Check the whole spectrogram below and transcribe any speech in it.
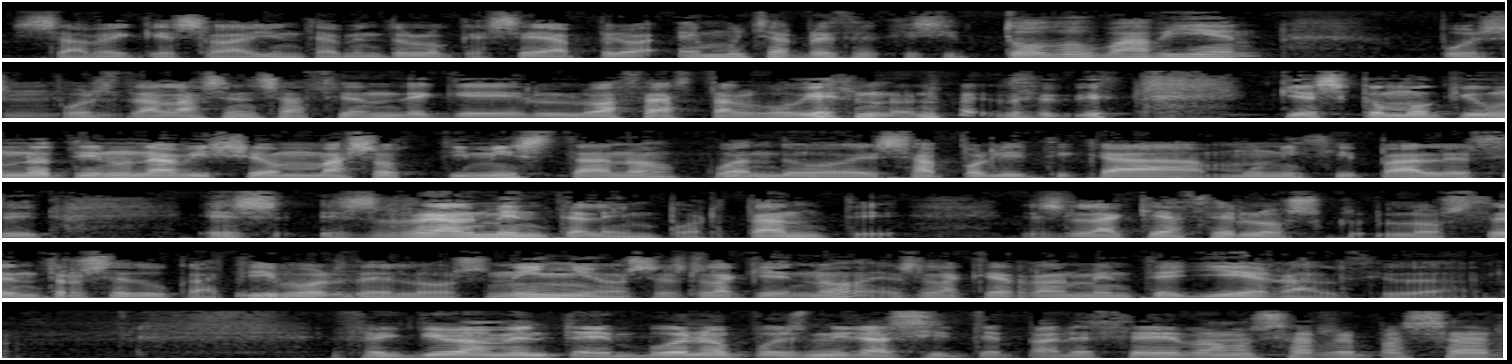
sabe que es el ayuntamiento lo que sea, pero hay muchas veces que si todo va bien, pues, pues da la sensación de que lo hace hasta el gobierno, ¿no? Es decir, que es como que uno tiene una visión más optimista, ¿no? Cuando esa política municipal, es decir, es, es realmente la importante, es la que hace los, los centros educativos de los niños, es la que, ¿no? Es la que realmente llega al ciudadano. Efectivamente. Bueno, pues mira, si te parece, vamos a repasar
